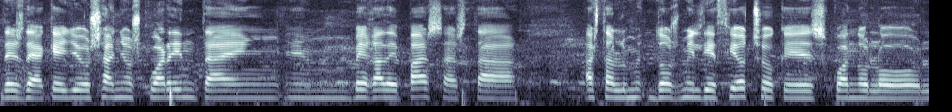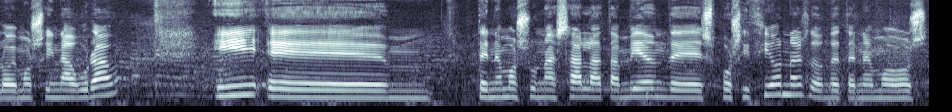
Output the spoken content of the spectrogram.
desde aquellos años 40 en, Vega de Paz hasta, hasta el 2018, que es cuando lo, lo hemos inaugurado. Y tenemos una sala también de exposiciones donde tenemos,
